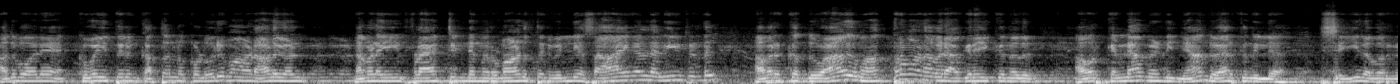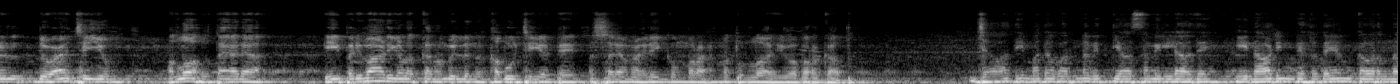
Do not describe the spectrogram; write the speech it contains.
അതുപോലെ കുവൈത്തിലും ഖത്തറിലൊക്കെ ഒരുപാട് ആളുകൾ നമ്മളെ ഈ ഫ്ളാറ്റിന്റെ നിർമ്മാണത്തിന് വലിയ സഹായങ്ങൾ നൽകിയിട്ടുണ്ട്. അവർക്ക് ദ്വാഗ് മാത്രമാണ് അവർ ആഗ്രഹിക്കുന്നത്. അവർക്കെല്ലാം വേണ്ടി ഞാൻ ദ്വാർക്കുന്നില്ല ശൈലവർകൾ അവർകൾ ദ്വാ ചെയ്യും. അള്ളാഹു താല ഈ പരിപാടികളൊക്കെ നമ്മിൽ നിന്ന് കബൂൽ ചെയ്യട്ടെ. അസ്സലാമലൈക്കും വറഹമത്തല്ലാഹി വബർക്കാത്തു ജാതി മത വർണ വ്യത്യാസമില്ലാതെ ഈ നാടിന്റെ ഹൃദയം കവർന്ന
